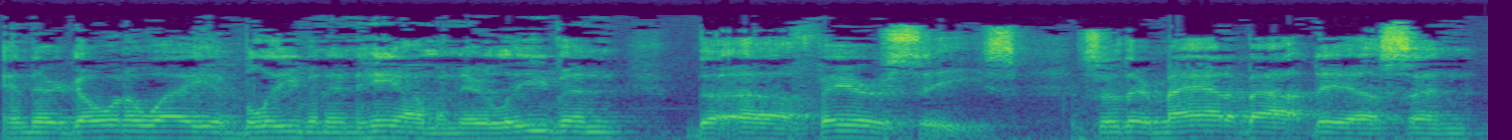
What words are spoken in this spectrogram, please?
and they're going away and believing in him and they're leaving the uh, Pharisees. So they're mad about this and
